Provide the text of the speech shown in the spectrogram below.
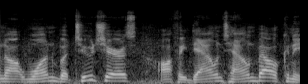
not one but two chairs off a downtown balcony.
